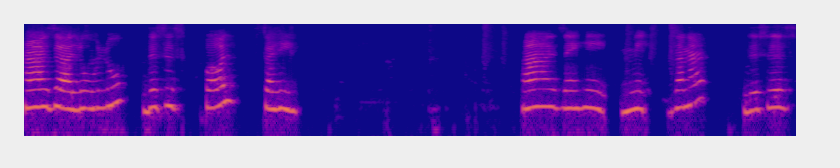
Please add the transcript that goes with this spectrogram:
Haza lulu. This is pearl. Sahi. Hazihi mizana. This is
